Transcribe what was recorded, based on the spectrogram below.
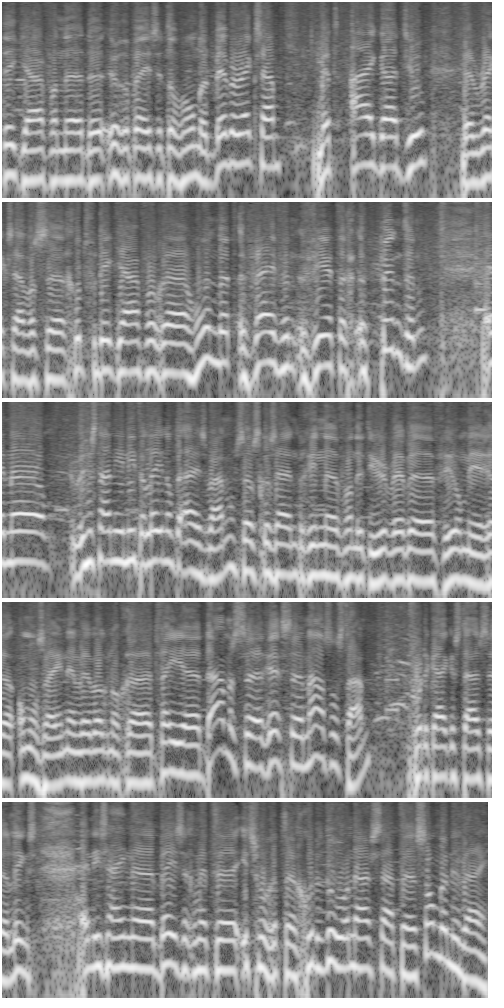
dit jaar van de Europese top 100. Bebe Rexha met I Got You. Rexha was eh, goed voor dit jaar voor eh, 145 punten. En eh, we staan hier niet alleen op de ijsbaan. Zoals ik al zei aan het begin eh, van dit uur. We hebben veel meer eh, om ons heen. En we hebben ook nog eh, twee eh, dames eh, rechts eh, naast ons staan. Voor de kijkers thuis eh, links. En die zijn eh, bezig met eh, iets voor het eh, goede doel. En daar staat eh, Sander nu bij.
